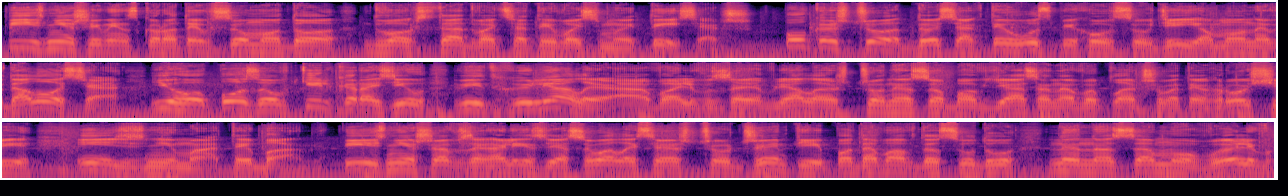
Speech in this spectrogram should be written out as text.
Пізніше він скоротив суму до 228 тисяч. Поки що досягти успіху в суді йому не вдалося. Його позов кілька разів відхиляли, а Valve заявляла, що не зобов'язана виплачувати гроші і знімати бан. Пізніше взагалі з'ясувалося, що Джемпі подавав до суду не на саму Вельв,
